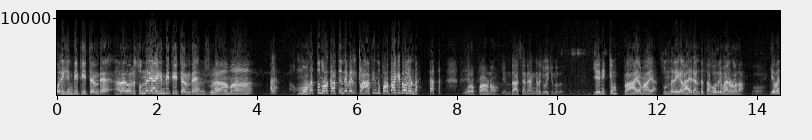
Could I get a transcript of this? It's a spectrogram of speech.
ഒരു ഹിന്ദി ടീച്ചറിന്റെ അതായത് ഒരു സുന്ദരിയായ ഹിന്ദി ടീച്ചറിന്റെ മുഖത്ത് നോക്കാത്തതിന്റെ പേരിൽ ക്ലാസ്സിൽ നിന്ന് പുറത്താക്കിട്ട് പോലും ഉണ്ട്. ഉറപ്പാണോ? എന്താ ആശാനെ അങ്ങനെ ചോദിക്കുന്നത്? എനിക്കും പ്രായമായ സുന്ദരികളായ രണ്ട് സഹോദരിമാരുള്ളതാ. ഇവൻ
